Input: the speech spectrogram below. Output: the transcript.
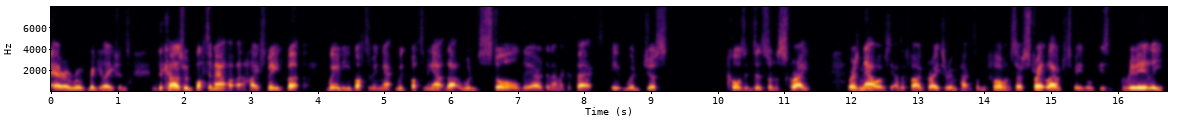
aero regulations, the cars would bottom out at high speed. But when you bottoming out with bottoming out, that wouldn't stall the aerodynamic effect. It would just cause it to sort of scrape. Whereas now, obviously, it has a far greater impact on the performance. So straight line speed is really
